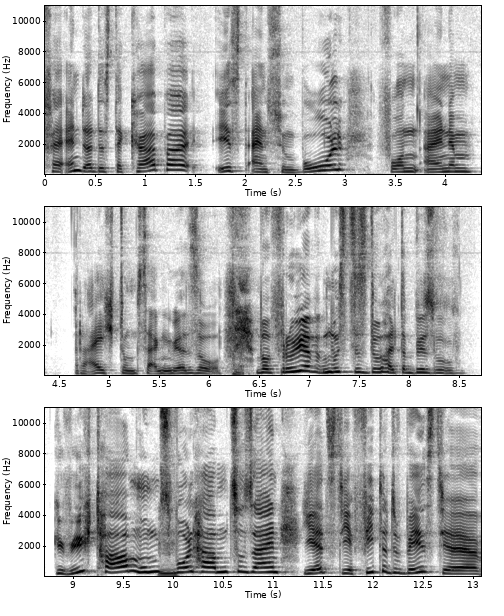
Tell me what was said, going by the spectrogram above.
verändert, dass der Körper ist ein Symbol von einem Reichtum, sagen wir so. Ja. Aber früher musstest du halt ein bisschen Gewicht haben, um mhm. wohlhabend zu sein. Jetzt, je fitter du bist, je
